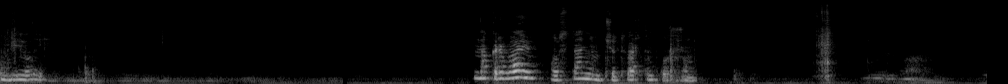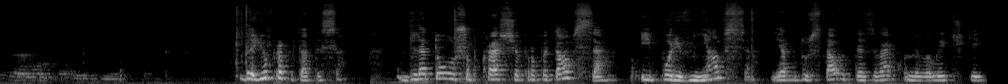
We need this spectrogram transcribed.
Білий. Накриваю останнім четвертим коржом. Даю пропитатися. Для того, щоб краще пропитався і порівнявся, я буду ставити зверху невеличкий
